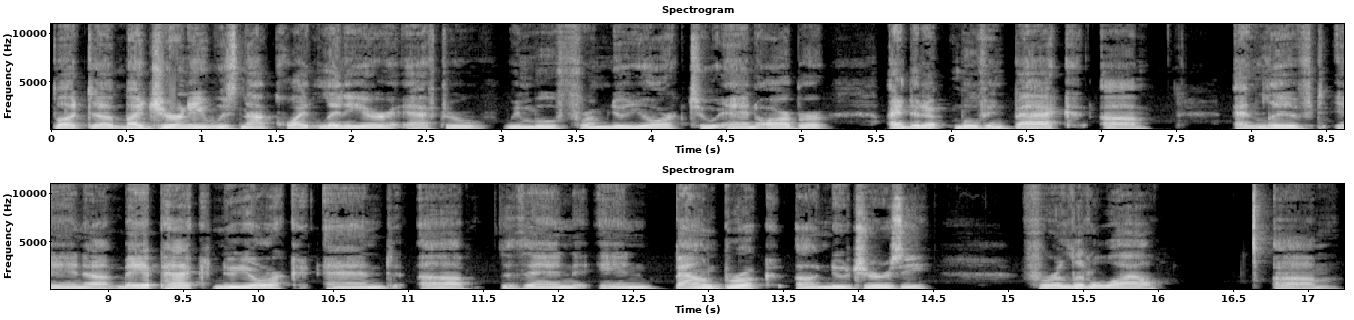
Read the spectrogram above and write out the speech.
but uh, my journey was not quite linear. After we moved from New York to Ann Arbor, I ended up moving back um, and lived in uh, Mahopac, New York, and uh, then in Bound Brook, uh, New Jersey, for a little while. Um,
